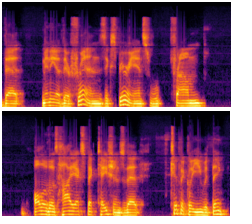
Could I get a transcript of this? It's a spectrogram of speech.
that many of their friends experience from all of those high expectations that typically you would think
